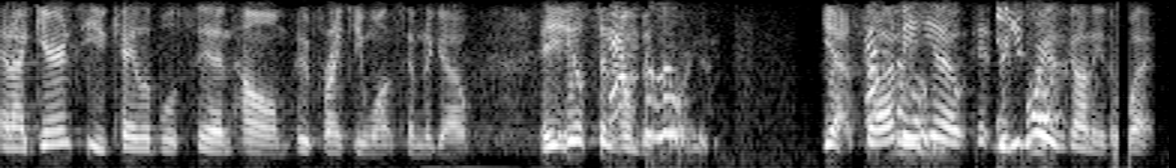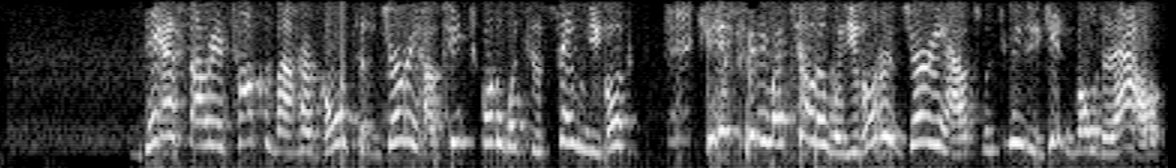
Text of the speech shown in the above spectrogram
and I guarantee you, Caleb will send home who Frankie wants him to go. He- He'll send home Victoria. Yeah. So I mean, you know, it, And you know gone either way. There's already talk about her going to the jury house. He told her what to say when you go. To, He just pretty much told her when you go to the jury house, which means you're getting voted out.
